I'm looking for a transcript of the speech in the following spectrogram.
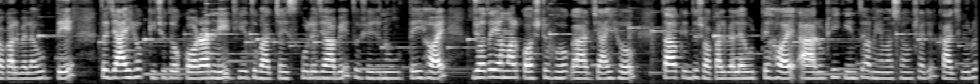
সকালবেলা উঠতে। তো যাই হোক, কিছু তো করার নেই, যেহেতু বাচ্চা স্কুলে যাবে, তো সেজন্য উঠতেই হয়। যতই আমার কষ্ট হোক আর যাই হোক, তাও কিন্তু সকালবেলায় উঠতে হয়। আর উঠেই কিন্তু আমি আমার সংসারের কাজগুলো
